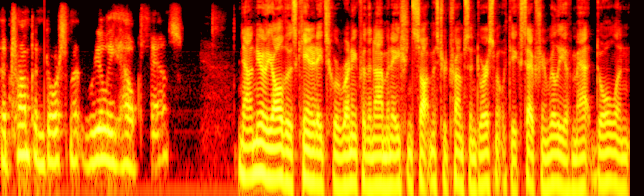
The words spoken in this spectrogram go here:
the Trump endorsement really helped Vance. Now, nearly all those candidates who were running for the nomination sought Mr. Trump's endorsement, with the exception really of Matt Dolan.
